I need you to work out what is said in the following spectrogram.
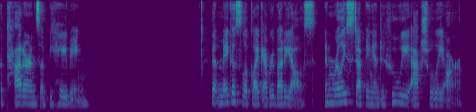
the patterns of behaving that make us look like everybody else and really stepping into who we actually are.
